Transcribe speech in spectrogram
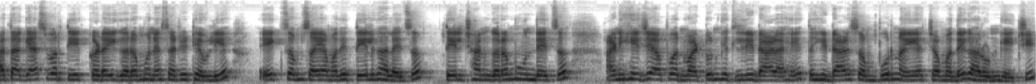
आता गॅसवरती एक कढई गरम होण्यासाठी ठेवली आहे एक चमचा यामध्ये तेल घालायचं. तेल छान गरम होऊन द्यायचं. आणि हे जे आपण वाटून घेतलेली डाळ आहे तर ही डाळ संपूर्ण याच्यामध्ये घालून घ्यायची.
